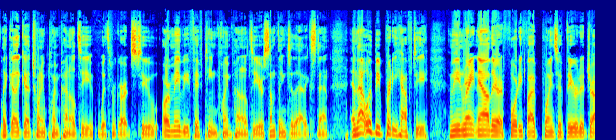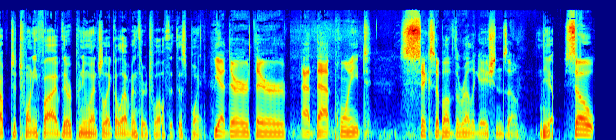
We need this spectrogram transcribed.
like like a 20 point penalty with regards to, or maybe a 15 point penalty or something to that extent. And that would be pretty hefty. I mean, right now they're at 45 points. If they were to drop to 25, they're pretty much like 11th or 12th at this point. Yeah, they're they're at that point six above the relegation zone. Yep. So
